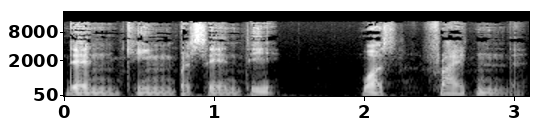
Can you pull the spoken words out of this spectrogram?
Then King Pasenti was frightened,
